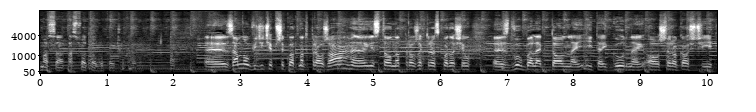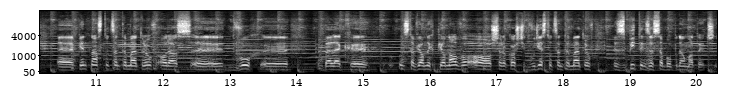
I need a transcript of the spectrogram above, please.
masa asfaltowo-kauczykowa. E, Za mną widzicie przykład nadproża. E, Jest to nadproże, które składa się e, z dwóch belek dolnej i tej górnej o szerokości e, 15 cm oraz dwóch belek ustawionych pionowo o szerokości 20 cm zbitych ze sobą pneumatycznie.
